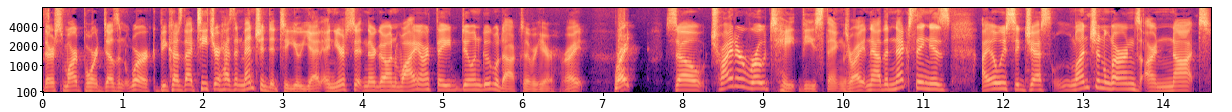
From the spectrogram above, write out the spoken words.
their smart board doesn't work because that teacher hasn't mentioned it to you yet. And you're sitting there going, why aren't they doing Google Docs over here? Right. Right. So try to rotate these things, right? Now, the next thing is I always suggest lunch and learns are not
